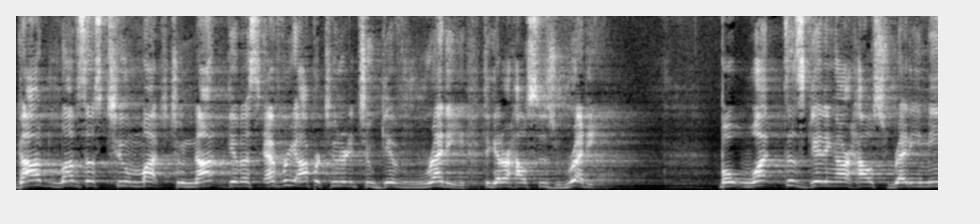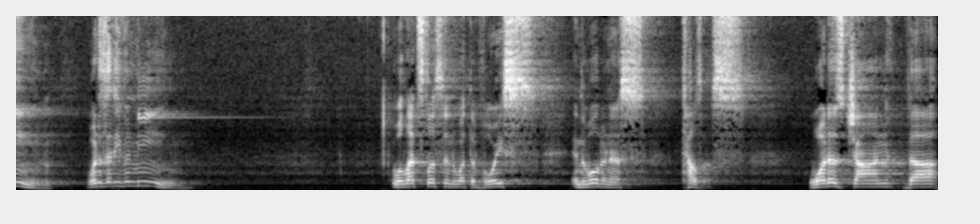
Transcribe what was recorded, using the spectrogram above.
God loves us too much to not give us every opportunity to give ready, to get our houses ready. But what does getting our house ready mean? What does that even mean? Well, let's listen to what the voice in the wilderness tells us. What does John the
